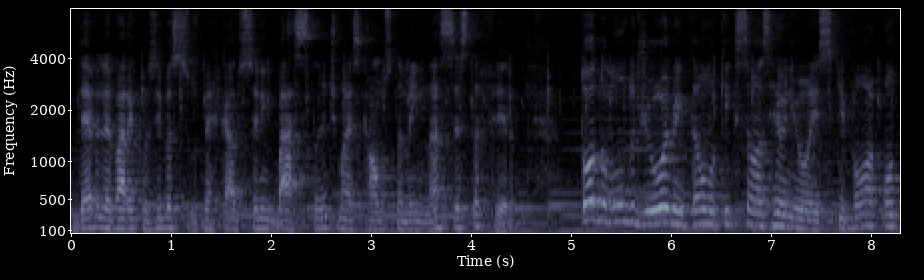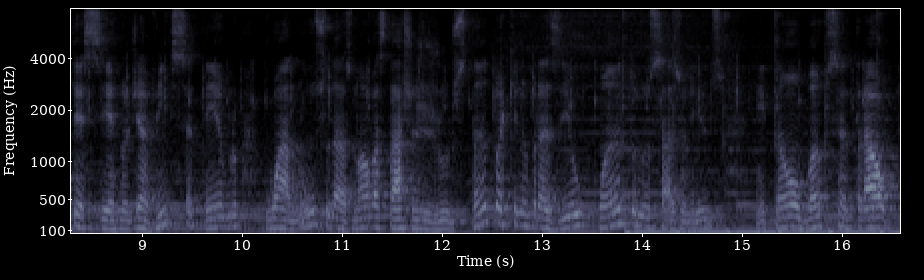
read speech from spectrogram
deve levar inclusive os mercados serem bastante mais calmos também na sexta-feira. Todo mundo de olho então no que, que, são as reuniões que vão acontecer no dia 20 de setembro, o anúncio das novas taxas de juros, tanto aqui no Brasil quanto nos Estados Unidos. Então, o Banco Central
